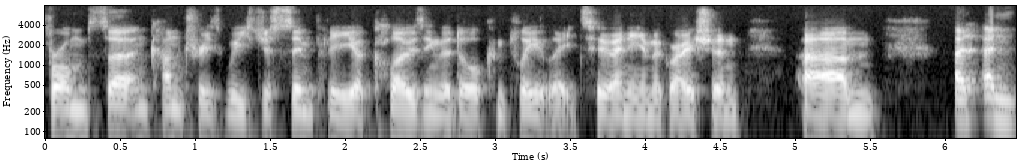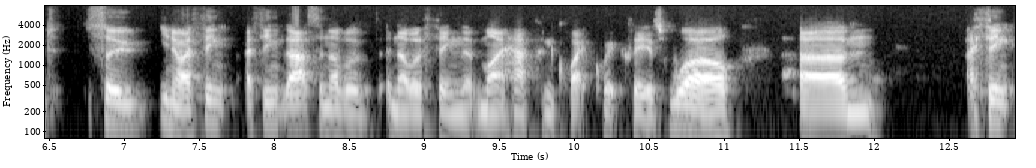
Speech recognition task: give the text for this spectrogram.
from certain countries we just simply are closing the door completely to any immigration. Um, and and so you know I think I think that's another another thing that might happen quite quickly as well. Um, I think,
